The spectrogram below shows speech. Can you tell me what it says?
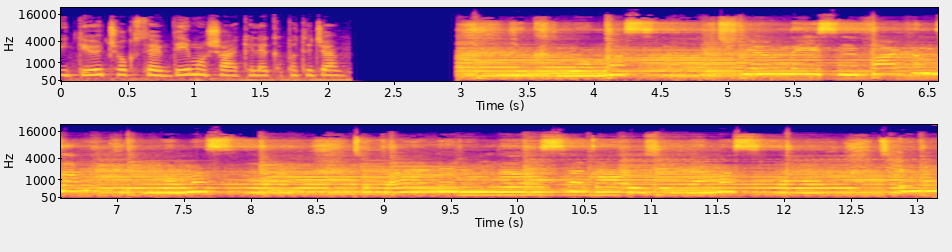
Videoyu çok sevdiğim o şarkıyla kapatacağım. Yıkılmamazla, güçlüyüm değilsin farkında Kırılmamazla, toplarlarımda olsa da üzülemezla Canım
